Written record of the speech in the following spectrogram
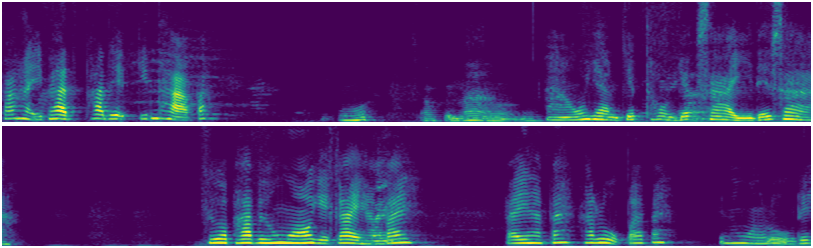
ป้าให้พาดพาดเห็ดกินถาปะโอ้เอาขึ้นมาบ่เอายานเจ็บท้องเจ็บไส้ได้ซ่าหรือว่าพาไปห้องหมอใกล้ๆหาไป ไปนะไปพาลูกไปไปเป็นห่วงลูกเด้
